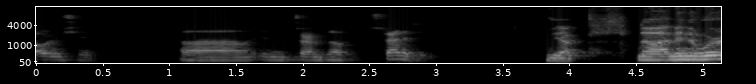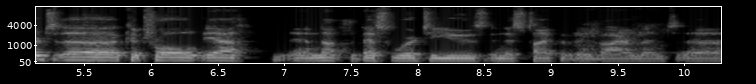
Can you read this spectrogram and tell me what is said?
ownership uh, in terms of strategy. Yeah. No, I mean, the word uh, control, yeah, and not the best word to use in this type of environment. Uh,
